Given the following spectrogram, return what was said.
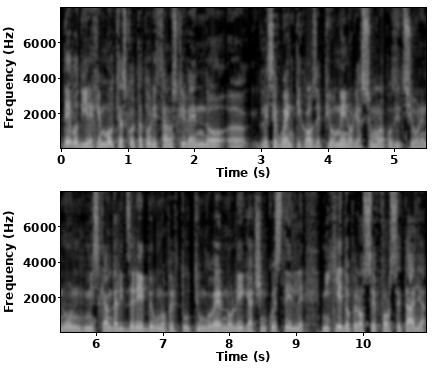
Devo dire che molti ascoltatori stanno scrivendo eh, le seguenti cose, più o meno riassumo la posizione. Non mi scandalizzerebbe uno per tutti un governo Lega 5 Stelle, mi chiedo però se Forza Italia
